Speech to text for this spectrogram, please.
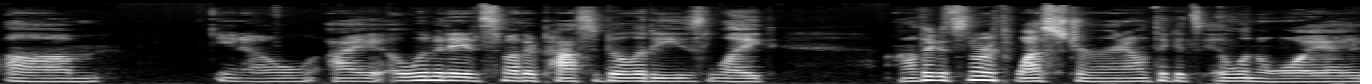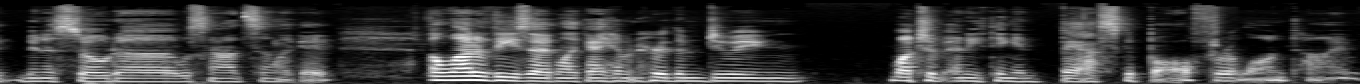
Um, you know I eliminated some other possibilities like I don't think it's Northwestern. I don't think it's Illinois, Minnesota, Wisconsin. Like I, a lot of these, I'm like I haven't heard them doing much of anything in basketball for a long time.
